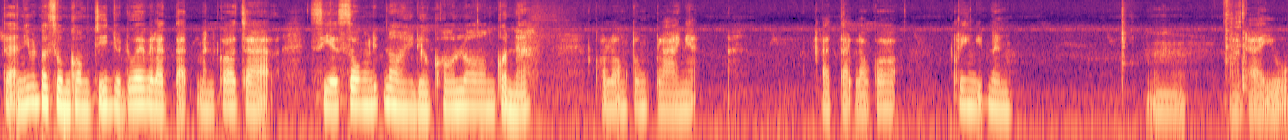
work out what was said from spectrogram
แต่อันนี้มันผสมของจีนอยู่ด้วยเวลาตัดมันก็จะเสียทรงนิดหน่อยเดี๋ยวขอลองก่อนนะขอลองตรงปลายเนี่ยเวลาตัดเราก็กลิ้งนิดนึง อืมเอาได้อยู่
